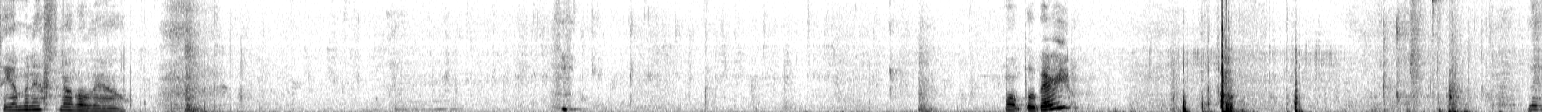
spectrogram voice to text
Say I'm gonna snuggle now. Want blueberry? Let's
